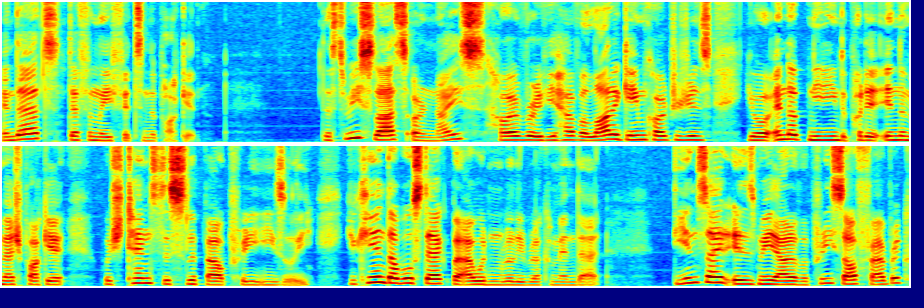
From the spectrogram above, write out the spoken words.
and that definitely fits in the pocket. The three slots are nice, however, if you have a lot of game cartridges, you'll end up needing to put it in the mesh pocket, which tends to slip out pretty easily. You can double stack, but I wouldn't really recommend that. The inside is made out of a pretty soft fabric,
